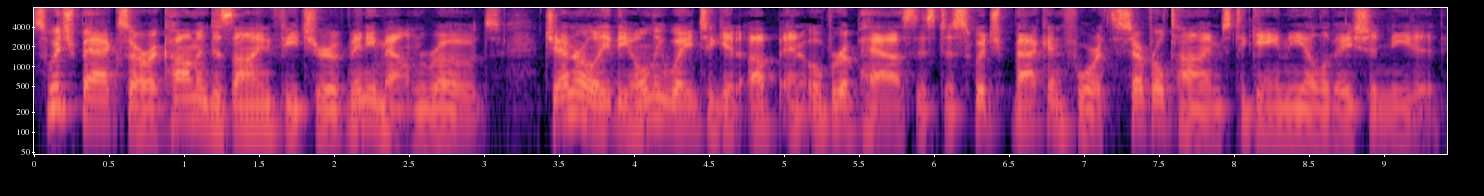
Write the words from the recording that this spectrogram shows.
Switchbacks are a common design feature of many mountain roads. Generally, the only way to get up and over a pass is to switch back and forth several times to gain the elevation needed.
